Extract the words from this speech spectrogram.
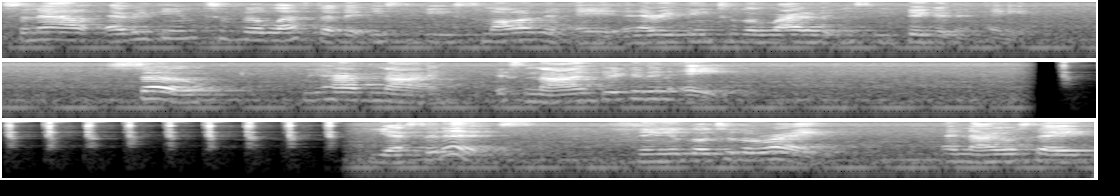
So now everything to the left of it needs to be smaller than 8, and everything to the right of it needs to be bigger than 8. So we have 9. Is 9 bigger than 8? Yes, it is. Then you go to the right. And now you'll say,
